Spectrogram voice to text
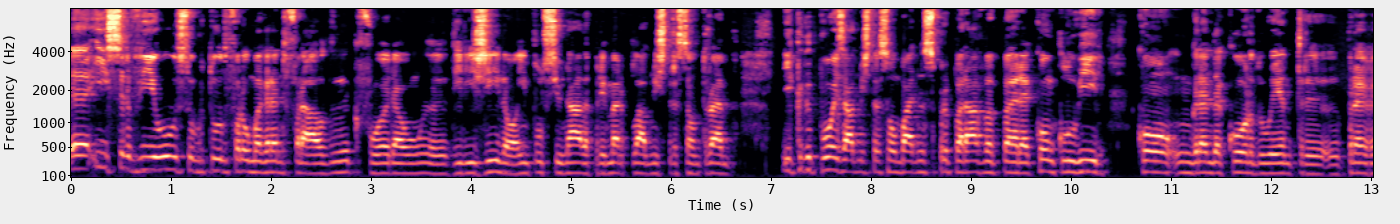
eh, e serviu, sobretudo, foram uma grande fraude que foram eh, dirigida ou impulsionada primeiro pela administração Trump e que depois a administração Biden se preparava para concluir com um grande acordo entre, para,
